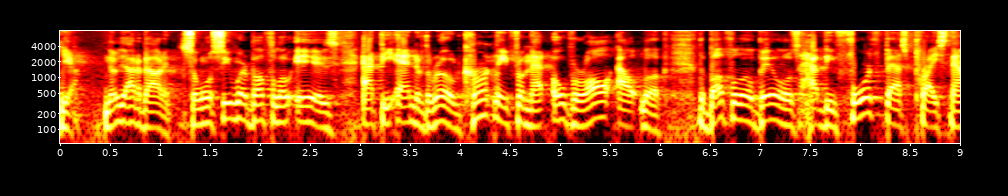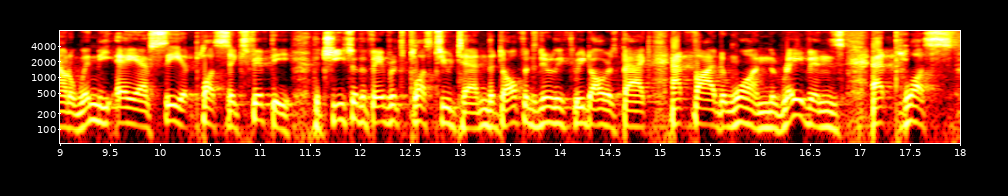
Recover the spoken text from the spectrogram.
Yeah. No doubt about it. So we'll see where Buffalo is at the end of the road. Currently, from that overall outlook, the Buffalo Bills have the fourth best price now to win the AFC at plus 650. The Chiefs are the favorites plus 210. The Dolphins nearly $3 back at 5 to 1. The Ravens at plus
